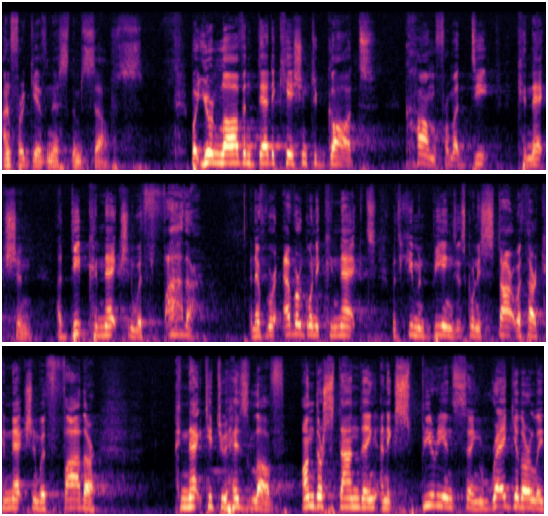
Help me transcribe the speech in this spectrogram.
and forgiveness themselves. But your love and dedication to God come from a deep connection, a deep connection with Father. And if we're ever going to connect with human beings, it's going to start with our connection with Father, connected to His love, understanding and experiencing regularly,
